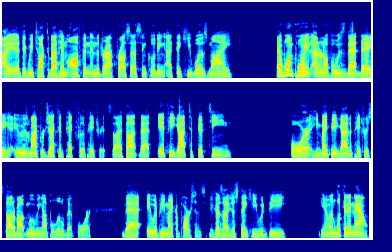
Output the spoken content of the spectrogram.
I, I think we talked about him often in the draft process, including I think he was my at one point, I don't know if it was that day, it was my projected pick for the Patriots that I thought that if he got to 15, or he might be a guy the Patriots thought about moving up a little bit for, that it would be Micah Parsons because I just think he would be, you know, and look at it now.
